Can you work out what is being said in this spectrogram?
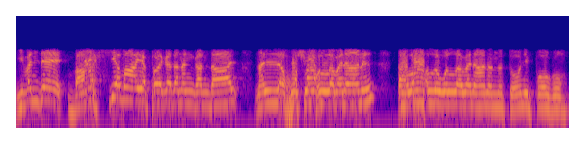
ഇവന്റെ ബാഹ്യമായ പ്രകടനം കണ്ടാൽ നല്ല ഹുഷുള്ളവനാണ് തവാളുള്ളവനാണെന്ന് തോന്നിപ്പോകും.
